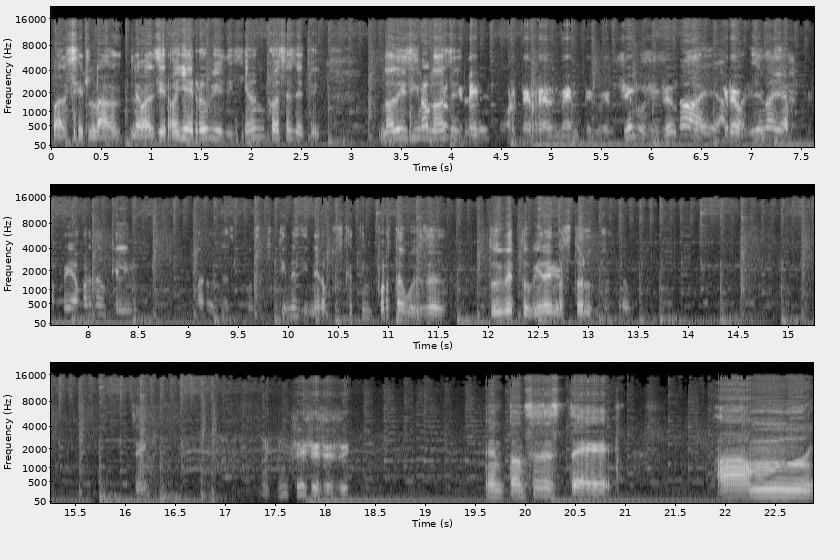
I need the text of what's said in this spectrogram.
a decir la, le va a decir, oye Rubius, dijeron cosas de ti. No decimos, no, no creo que le importe realmente, güey. Siendo sincero, no, creo que no, y aparte aunque le importa, o sea, pues tú tienes dinero, pues qué te importa, güey. O sea, tú vive tu vida y nosotros lo ¿Sí? Sí, sí, sí, sí. Entonces, este... Um,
